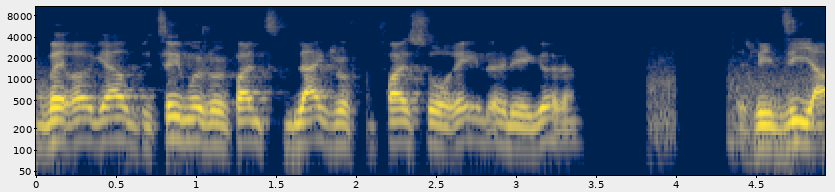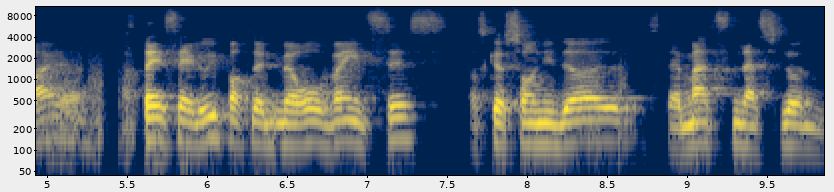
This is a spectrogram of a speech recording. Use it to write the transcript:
On verra, regarde. Puis, tu sais, moi, je veux faire une petite blague, je veux vous faire sourire, les gars. Là. Je l'ai dit hier. Martin Saint-Louis porte le numéro 26 parce que son idole, c'était Mats Naslund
